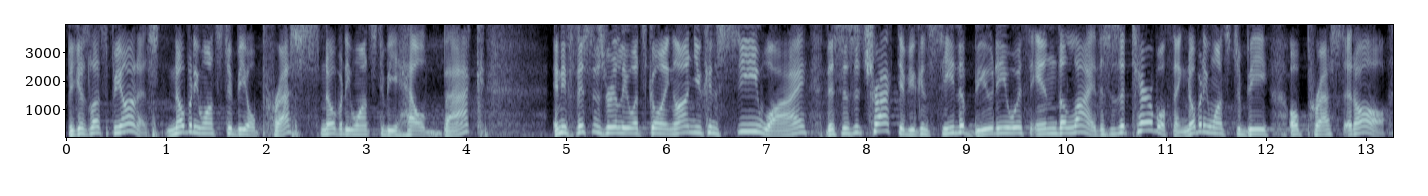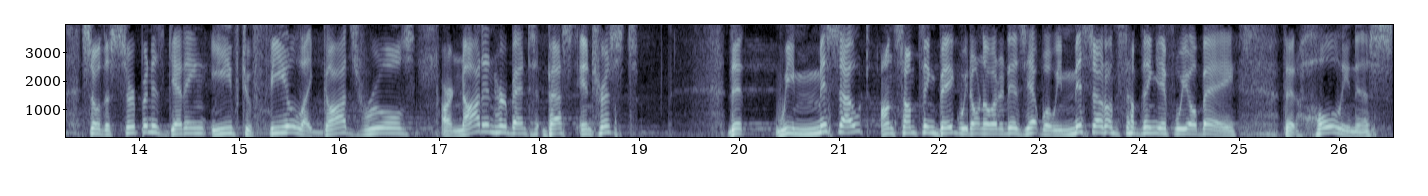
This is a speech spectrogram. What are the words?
because let's be honest, nobody wants to be oppressed, nobody wants to be held back. And if this is really what's going on, you can see why this is attractive. You can see the beauty within the lie. This is a terrible thing. Nobody wants to be oppressed at all. So the serpent is getting Eve to feel like God's rules are not in her best interest, that we miss out on something big. We don't know what it is yet. Well, we miss out on something if we obey, that holiness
